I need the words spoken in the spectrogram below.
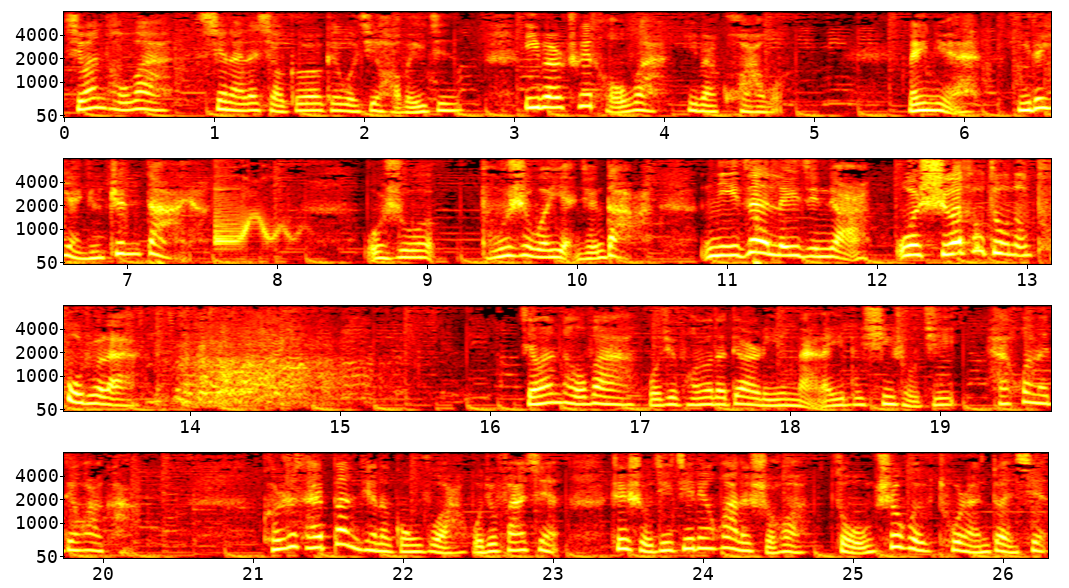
洗完头发，新来的小哥给我系好围巾，一边吹头发一边夸我。美女，你的眼睛真大呀！我说不是我眼睛大，你再勒紧点儿，我舌头都能吐出来。剪完头发，我去朋友的店里买了一部新手机，还换了电话卡。可是才半天的功夫啊，我就发现这手机接电话的时候啊，总是会突然断线。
